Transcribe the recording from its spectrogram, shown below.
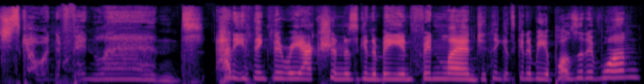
She's going to Finland. How do you think the reaction is going to be in Finland? Do you think it's going to be a positive one?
